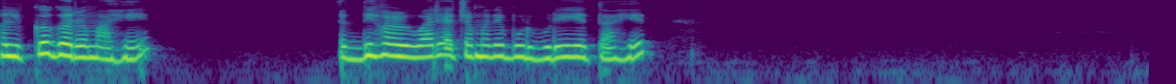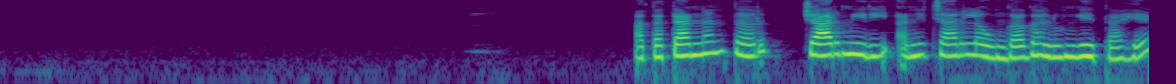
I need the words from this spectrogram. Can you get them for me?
हलकं गरम आहे. अगदी हळूवार याच्यामध्ये बुडबुडी येत आहेत. आता त्यानंतर चार मिरी आणि चार लवंगा घालून घेत आहे.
